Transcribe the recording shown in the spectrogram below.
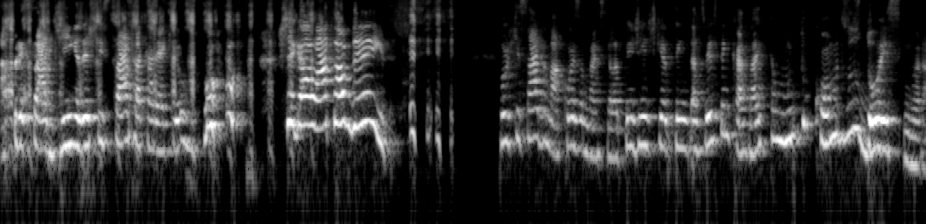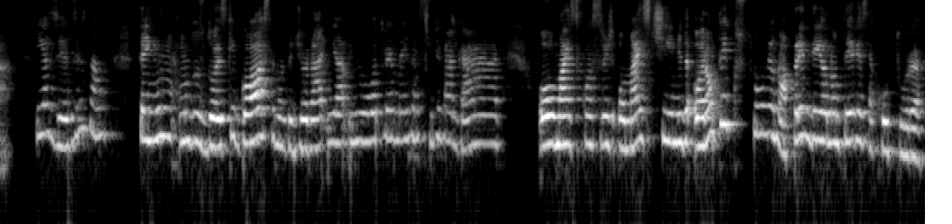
apressadinha, deixa estar, jacaré, que eu vou chegar lá também. Porque sabe uma coisa, Marcela? Tem gente que tem, às vezes tem casais que estão muito cômodos os dois em orar. E às vezes não. Tem um, um dos dois que gosta muito de orar e, a, e, o outro é mais assim devagar, ou mais constrangido, ou mais tímida, ou não tem costume, ou não aprendeu, não teve essa cultura,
